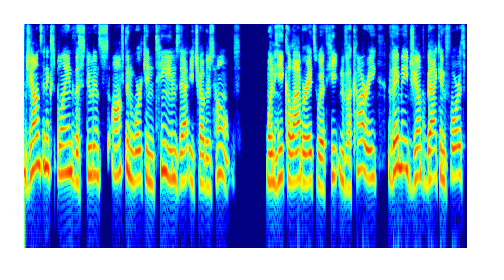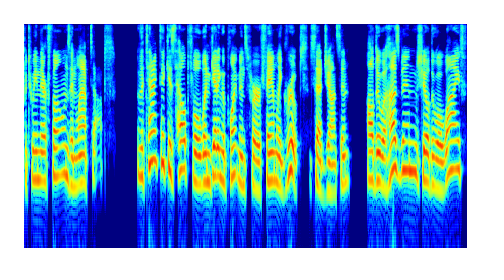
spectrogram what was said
Johnson explained the students often work in teams at each other's homes. When he collaborates with Heaton Vakari, they may jump back and forth between their phones and laptops. The tactic is helpful when getting appointments for family groups, said Johnson. I'll do a husband, she'll do a wife,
